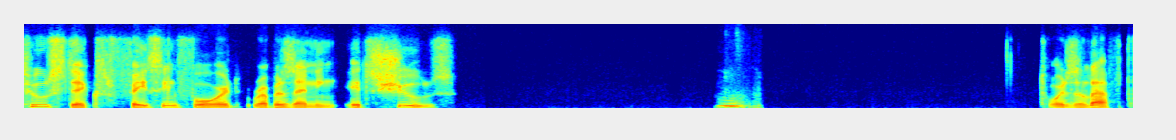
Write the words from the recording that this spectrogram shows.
two sticks facing forward, representing its shoes. Mm. Towards the left.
